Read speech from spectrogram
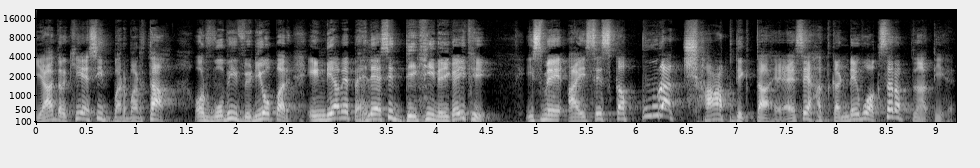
याद रखिए, ऐसी बर्बरता और वो भी वीडियो पर इंडिया में पहले ऐसी देखी नहीं गई थी। इसमें आईसिस का पूरा छाप दिखता है, ऐसे हथकंडे वो अक्सर अपनाती है।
